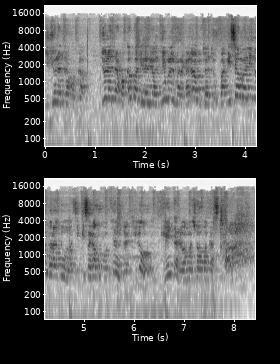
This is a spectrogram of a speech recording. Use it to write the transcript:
Y Dios la trajo acá. Dios la trajo acá para que la levantemos en el Maracaná, muchachos. Para que sea valiendo para todos. Así que salgamos confiados y tranquilos que esta la vamos a llevar para casa.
